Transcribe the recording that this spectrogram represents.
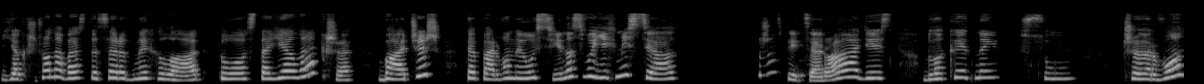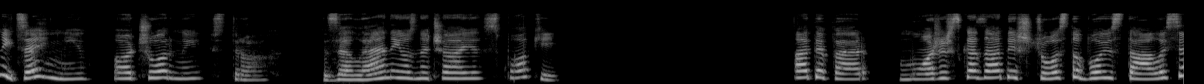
Якщо навести серед них лад, то стає легше. Бачиш, тепер вони усі на своїх місцях. Жовтий це радість, блакитний сум, червоний це гнів, а чорний страх. Зелений означає спокій. А тепер можеш сказати, що з тобою сталося?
